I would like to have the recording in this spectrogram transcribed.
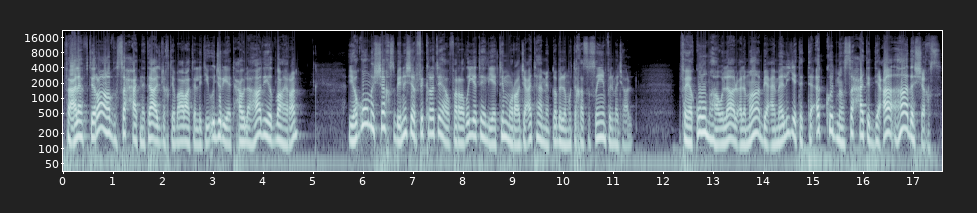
فعلى افتراض صحة نتائج الاختبارات التي أجريت حول هذه الظاهرة يقوم الشخص بنشر فكرته أو فرضيته ليتم مراجعتها من قبل المتخصصين في المجال. فيقوم هؤلاء العلماء بعملية التأكد من صحة ادعاء هذا الشخص.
